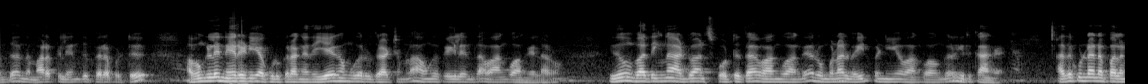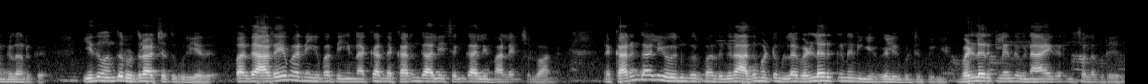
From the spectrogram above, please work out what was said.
வந்து அந்த மரத்துலேருந்து பெறப்பட்டு அவங்களே நேரடியாக கொடுக்குறாங்க. அந்த ஏகமுக ருத்ராட்சம்லாம் அவங்க கையிலேருந்து தான் வாங்குவாங்க எல்லாரும். இதுவும் பார்த்தீங்கன்னா அட்வான்ஸ் போட்டு தான் வாங்குவாங்க. ரொம்ப நாள் வெயிட் பண்ணியே வாங்குவாங்க இருக்காங்க. அதுக்குண்டான பலன்களும் இருக்குது இது வந்து ருத்ராட்சத்துக்குரியது. இப்போ அது அதே மாதிரி நீங்கள் பார்த்தீங்கன்னாக்கா அந்த கருங்காலி செங்காலி மாலைன்னு சொல்லுவாங்க. இந்த கருங்காலி பார்த்தீங்கன்னா அது மட்டும் இல்லை வெள்ளருக்குன்னு நீங்கள் கேள்விப்பட்டிருப்பீங்க. வெள்ளருக்குலேருந்து விநாயகர்னு சொல்லக்கூடியது.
